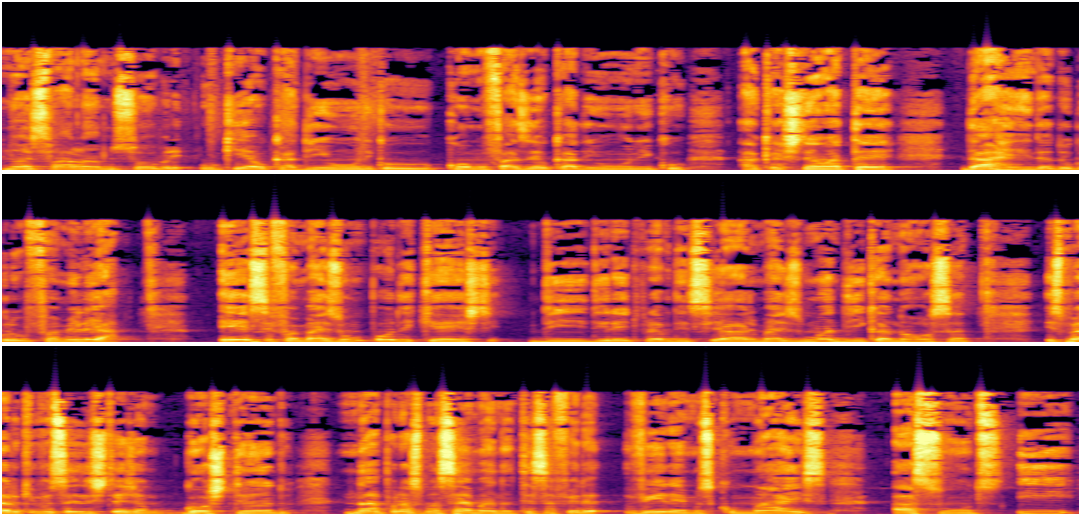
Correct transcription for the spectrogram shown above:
nós falamos sobre o que é o CAD único, como fazer o CAD único, a questão até da renda do grupo familiar. Esse foi mais um podcast de direito previdenciário, mais uma dica nossa. Espero que vocês estejam gostando. Na próxima semana, terça-feira, viremos com mais assuntos e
